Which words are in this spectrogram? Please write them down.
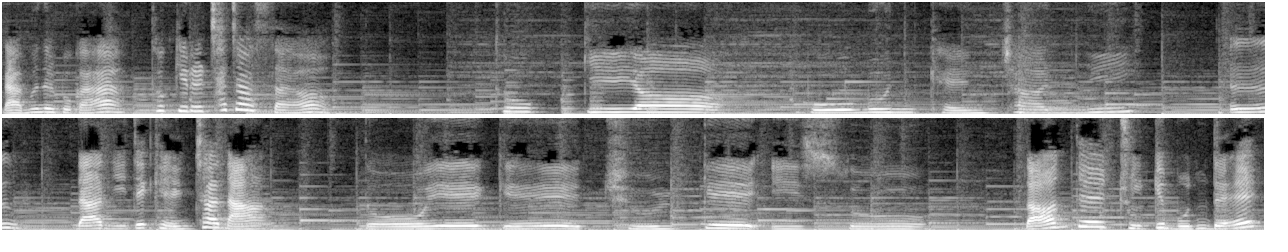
나무늘보가 토끼를 찾아왔어요. 토끼야, 몸은 괜찮니? 응, 난 이제 괜찮아. 너에게 줄 게 있어. 나한테 줄 게 뭔데?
